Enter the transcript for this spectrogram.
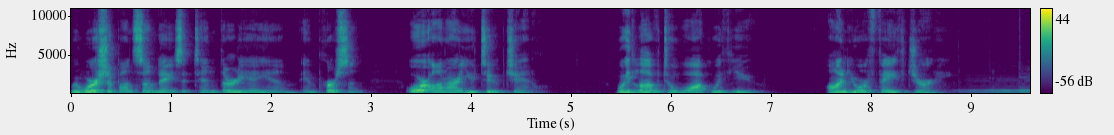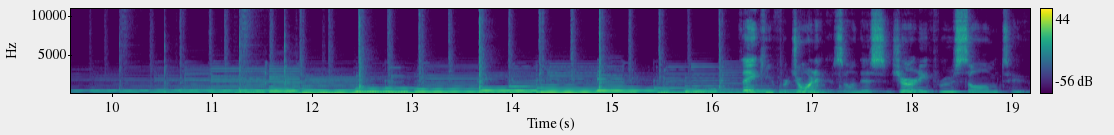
We worship on Sundays at 10:30 a.m. in person or on our YouTube channel. We'd love to walk with you on your faith journey. Thank you for joining us on this journey through Psalm 2.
